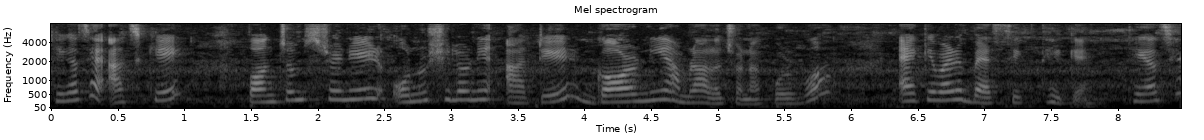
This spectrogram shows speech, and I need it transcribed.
ঠিক আছে? আজকে পঞ্চম শ্রেণির অনুশীলনী আর্টের গড় নিয়ে আমরা আলোচনা করব একেবারে বেসিক থেকে। ঠিক আছে?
